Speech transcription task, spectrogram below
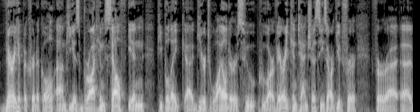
very hypocritical. Um, he has brought himself in people like uh, Geert Wilders, who who are very contentious. He's argued for for uh, uh,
